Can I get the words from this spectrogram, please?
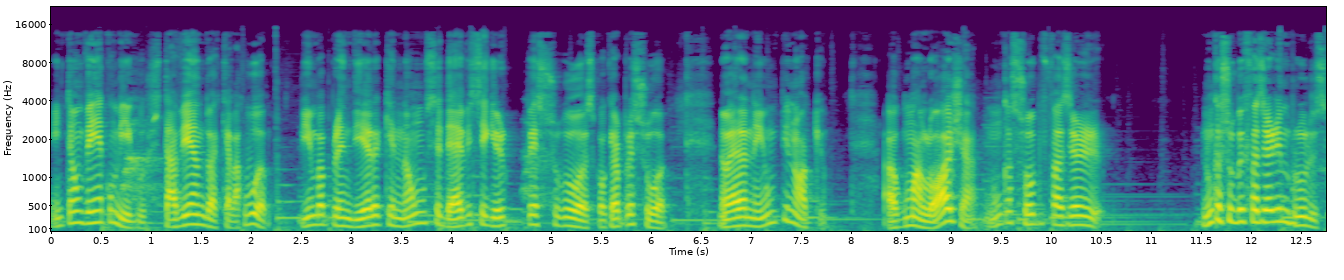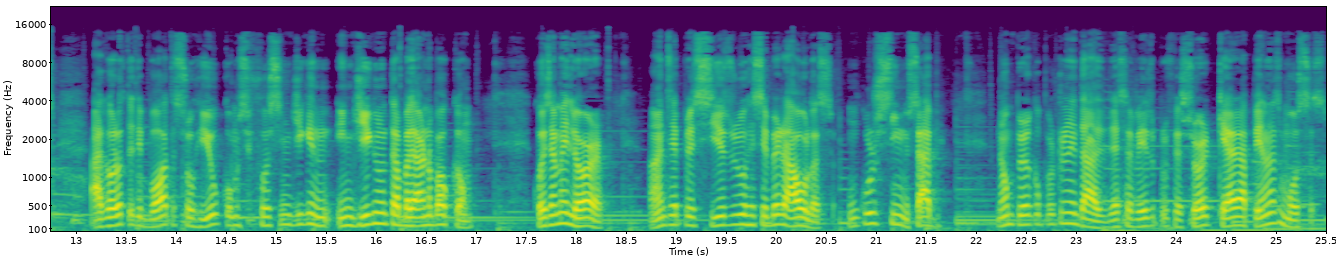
Então venha comigo. Está vendo aquela rua? Pimba aprendera que não se deve seguir pessoas, qualquer pessoa. Não era nenhum Pinóquio. Alguma loja? Nunca soube fazer Nunca soube fazer embrulhos. A garota de bota sorriu como se fosse indigno, indigno trabalhar no balcão. Coisa melhor. Antes é preciso receber aulas, um cursinho, sabe? Não perca a oportunidade. Dessa vez o professor quer apenas moças.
